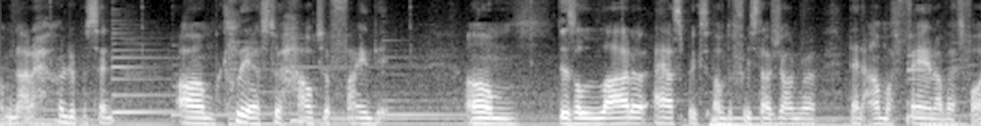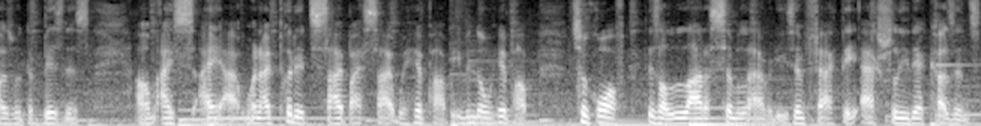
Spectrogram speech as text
I'm not 100% um, clear as to how to find it. Um, there's a lot of aspects of the freestyle genre that I'm a fan of as far as with the business um, I, I, I, when I put it side by side with hip hop, even though hip hop took off, there's a lot of similarities. In fact, they actually, they're cousins.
